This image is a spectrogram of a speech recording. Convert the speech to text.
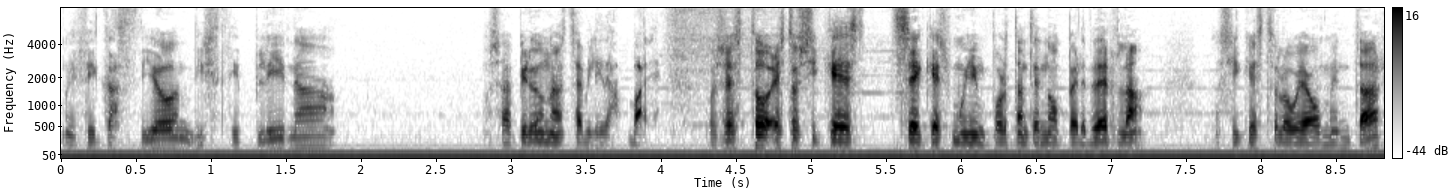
Modificación, disciplina. O sea, pierde una estabilidad. Vale. Pues esto, esto sí que sé que es muy importante no perderla. Así que esto lo voy a aumentar.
